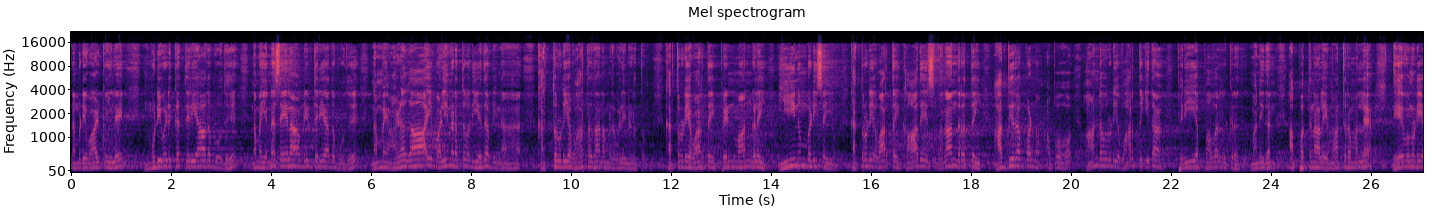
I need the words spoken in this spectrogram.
நம்முடைய வாழ்க்கையிலே முடிவெடுக்க தெரியாத போது நம்ம என்ன செய்யலாம் அப்படின்னு தெரியாத போது நம்மை அழகாய் வழி நடத்துவது எது அப்படின்னா கர்த்தருடைய வார்த்தை தான் நம்மளை வழி நடத்தும். கர்த்தருடைய வார்த்தை பெண் மான்களை ஈனும்படி செய்யும். கத்தருடைய வார்த்தை காதேஸ் வனாந்தரத்தை அதிர பண்ணும் அப்போ ஆண்டவருடைய வார்த்தைக்கு தான் பெரிய பவர் இருக்கிறது. மனிதன் அப்பத்தினாலே மாத்திரமல்ல தேவனுடைய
